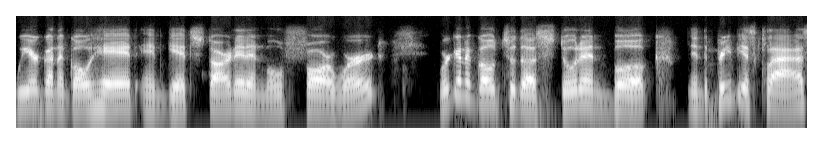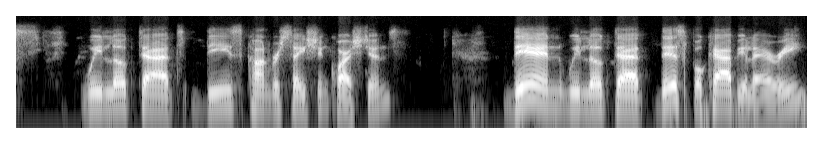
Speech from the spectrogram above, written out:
We are going to go ahead and get started and move forward. We're going to go to the student book. In the previous class, we looked at these conversation questions. Then we looked at this vocabulary.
